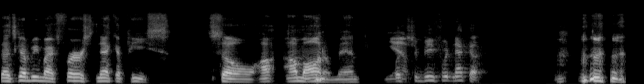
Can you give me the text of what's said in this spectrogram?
that's gonna be my first NECA piece. So I, I'm on them, man. Yeah. What's your beef with NECA?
